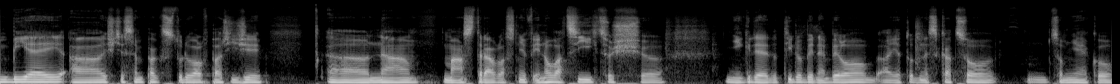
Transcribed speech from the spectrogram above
MBA a ještě jsem pak studoval v Paříži uh, na mástra vlastně v inovacích, což uh, nikde do té doby nebylo a je to dneska, co, co mě jako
